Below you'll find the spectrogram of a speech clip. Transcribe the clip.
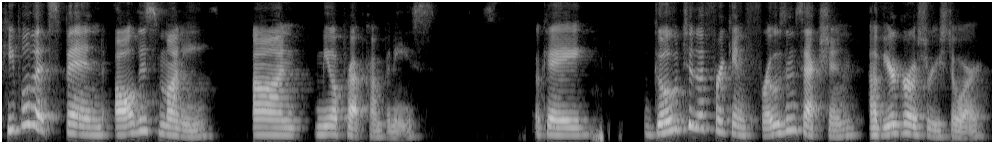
people that spend all this money on meal prep companies, okay, go to the freaking frozen section of your grocery store,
